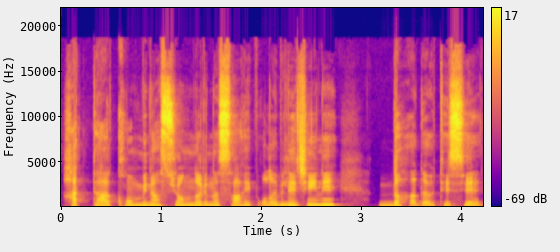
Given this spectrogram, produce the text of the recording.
hatta kombinasyonlarına sahip olabileceğini daha da ötesi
